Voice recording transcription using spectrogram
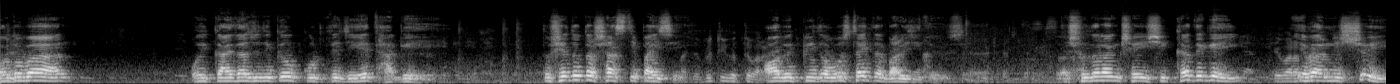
গতবার ওই কায়দা যদি কেউ করতে যেয়ে থাকে তো সে তো তার শাস্তি পাইছে। অবিকৃত অবস্থায় তার বাড়ি যেতে হয়েছে। সুতরাং সেই শিক্ষা থেকেই এবার নিশ্চয়ই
